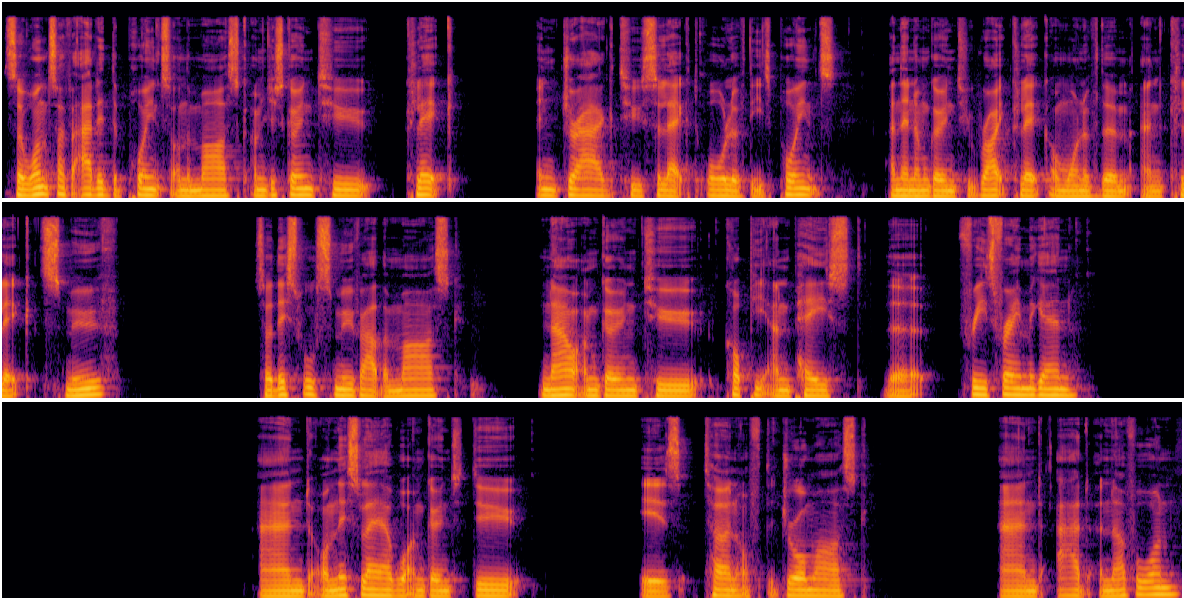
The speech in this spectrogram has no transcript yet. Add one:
So once I've added the points on the mask, I'm just going to click and drag to select all of these points and then I'm going to right click on one of them and click smooth. So this will smooth out the mask. Now I'm going to copy and paste the freeze frame again. And on this layer, what I'm going to do is turn off the draw mask and add another one.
